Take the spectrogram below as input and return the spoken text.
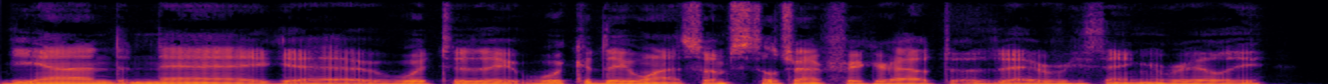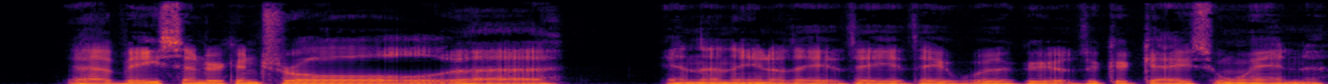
Beyond nag, uh, what do they, what could they want? So I'm still trying to figure out everything really. Uh, base under control, uh, and then, you know, they, they, they, the good guys win.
